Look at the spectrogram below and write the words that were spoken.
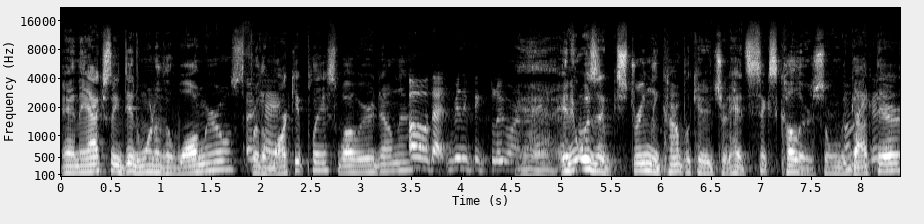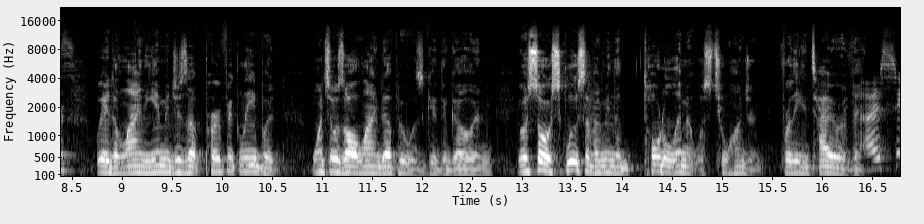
And they actually did one of the wall murals for the marketplace while we were down there. Oh, that really big blue one. Yeah, right? and it was awesome. an extremely complicated shirt. It had six colors, so when we Oh got there, we had to line the images up perfectly. But once it was all lined up, it was good to go, and it was so exclusive. I mean, the total limit was 200 for the entire event. I see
